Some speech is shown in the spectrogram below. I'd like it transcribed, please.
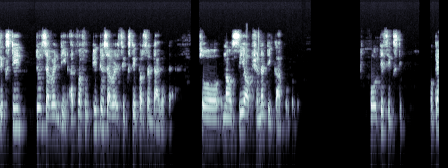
sixty to seventy ಅಥವಾ fifty to seven, sixty percent ಆಗುತ್ತೆ. ಸೊ ನಾವು ಸಿ ಆಪ್ಷನ್ನ ಟಿಕ್ ಹಾಕೋಬಹುದು forty, sixty, okay?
